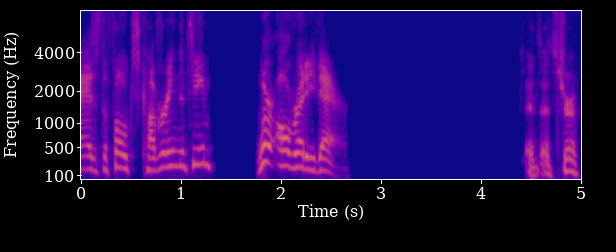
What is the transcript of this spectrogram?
as the folks covering the team, we're already there. It's true.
